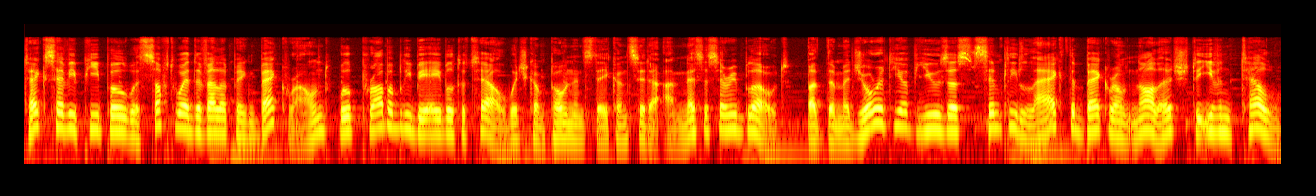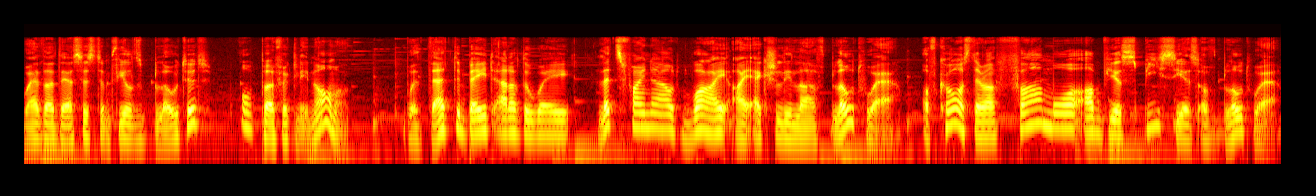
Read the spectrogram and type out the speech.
tech-savvy people with software developing background will probably be able to tell which components they consider unnecessary bloat, but the majority of users simply lack the background knowledge to even tell whether their system feels bloated or perfectly normal. With that debate out of the way, let's find out why I actually love bloatware. Of course, there are far more obvious species of bloatware.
